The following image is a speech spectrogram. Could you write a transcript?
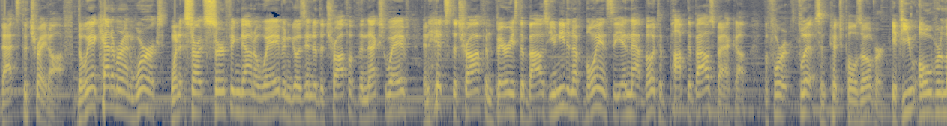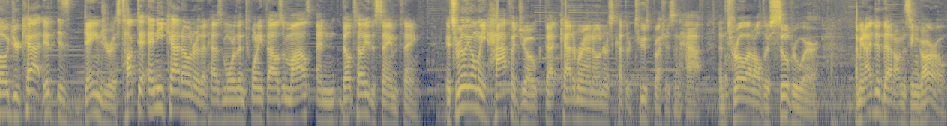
That's the trade-off. The way a catamaran works, when it starts surfing down a wave and goes into the trough of the next wave and hits the trough and buries the bows, you need enough buoyancy in that boat to pop the bows back up before it flips and pitchpoles over. If you overload your cat, it is dangerous. Talk to any cat owner that has more than 20,000 miles and they'll tell you the same thing. It's really only half a joke that catamaran owners cut their toothbrushes in half and throw out all their silverware. I mean, I did that on Zingaro.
